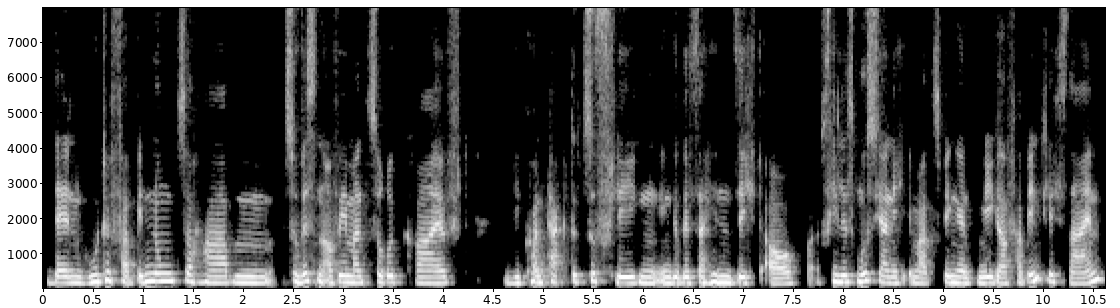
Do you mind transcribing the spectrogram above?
Denn gute Verbindungen zu haben zu wissen auf wen man zurückgreift die Kontakte zu pflegen in gewisser Hinsicht auch. Vieles muss ja nicht immer zwingend mega verbindlich sein,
